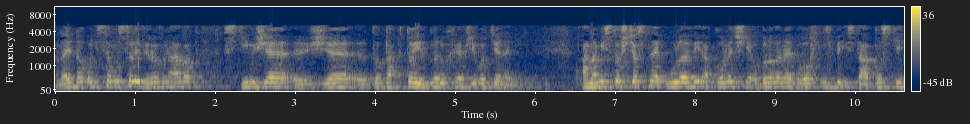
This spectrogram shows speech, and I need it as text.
A najednou oni se museli vyrovnávat s tím, že, že to takto jednoduché v životě není. A namísto šťastné úlevy a konečně obnovené bohoslužby i státnosti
